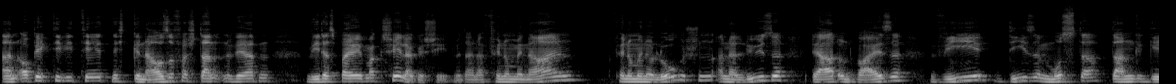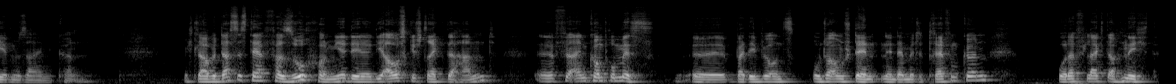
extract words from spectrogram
an Objektivität nicht genauso verstanden werden, wie das bei Max Scheler geschieht, mit einer phänomenalen, phänomenologischen Analyse der Art und Weise, wie diese Muster dann gegeben sein können. Ich glaube, das ist der Versuch von mir, der, die ausgestreckte Hand äh, für einen Kompromiss, äh, bei dem wir uns unter Umständen in der Mitte treffen können oder vielleicht auch nicht.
